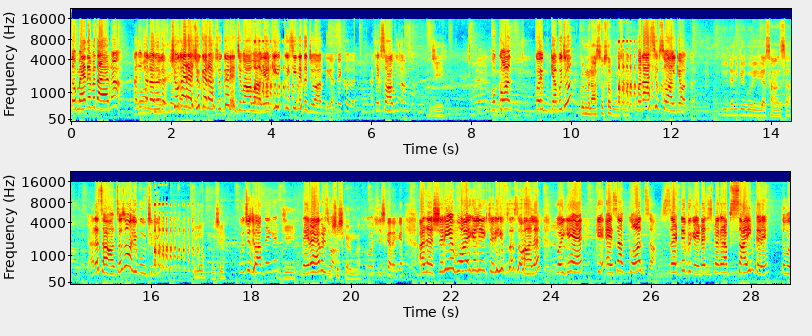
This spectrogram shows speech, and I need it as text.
तो मैंने बताया ना। अच्छा चलो तो, तो, शुक्र है शुक्र है शुक्र है जवाब आ गया कि किसी ने तो जवाब दिया। देखो अच्छा एक सवाल पूछो आपसे। जी। वो कौन? कोई क्या पूछूँ? कोई मुनासिब सा पूछना मुनासिब सवाल क्या होता है? यानी कि कोई आसान सा। यार आसान सा सवाल ही पूछ रही हूँ। चलो पूछे। पूछो जवाब देंगे? जी। दे रहा है फिर जवाब? कोशिश करूँगा। कोशिश करेंगे। अच्छा शरीफ बॉय के लिए एक शरीफ सा सवाल है। वो ये है कि ऐसा कौन सा सर्टिफिकेट है जिसपे अगर आप साइन करें तो वो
